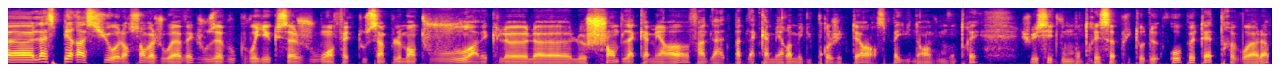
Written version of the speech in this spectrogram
Euh, l'aspect ratio, alors ça on va jouer avec, je vous avoue que vous voyez que ça joue en fait tout simplement toujours avec le, champ de la caméra, enfin de la, pas de la caméra mais du projecteur, alors c'est pas évident à vous montrer, je vais essayer de vous montrer ça plutôt de haut peut-être, voilà.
